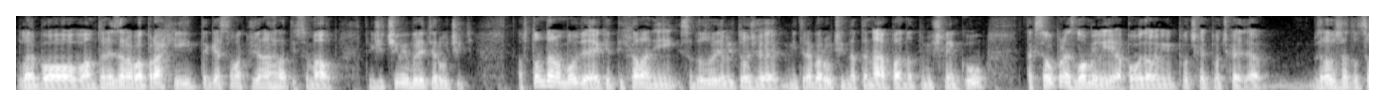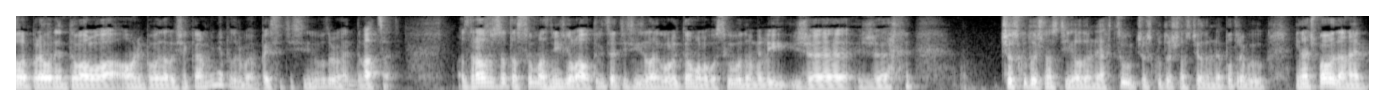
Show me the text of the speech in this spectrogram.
lebo vám to nezarába prachy, tak ja som akože nahratý, som out. Takže čím mi budete ručiť? A v tom danom bode, keď tí chalani sa dozvedeli to, že mi treba ručiť na ten nápad, na tú myšlienku, tak sa úplne zlomili a povedali mi, počkať, počkať a zrazu sa to celé preorientovalo a oni povedali, že my nepotrebujeme 50 tisíc, my potrebujeme 20. A zrazu sa tá suma znižila o 30 tisíc len kvôli tomu, lebo si uvedomili, že, že čo v skutočnosti odo mňa chcú, čo v skutočnosti odo mňa potrebujú. Ináč povedané,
